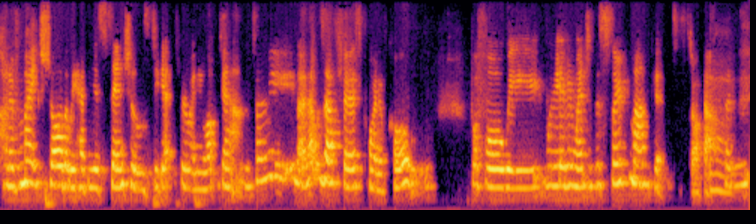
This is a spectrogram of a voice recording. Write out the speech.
kind of make sure that we had the essentials to get through any lockdown. So, we, you know, that was our first point of call before we we even went to the supermarket to stock up. Oh. And,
